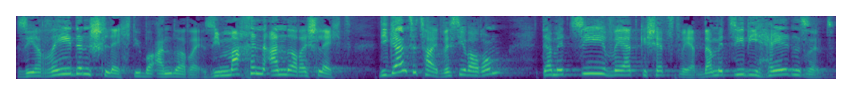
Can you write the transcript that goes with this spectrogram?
Sie reden schlecht über andere. Sie machen andere schlecht. Die ganze Zeit. Wisst ihr warum? Damit sie wertgeschätzt werden. Damit sie die Helden sind.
